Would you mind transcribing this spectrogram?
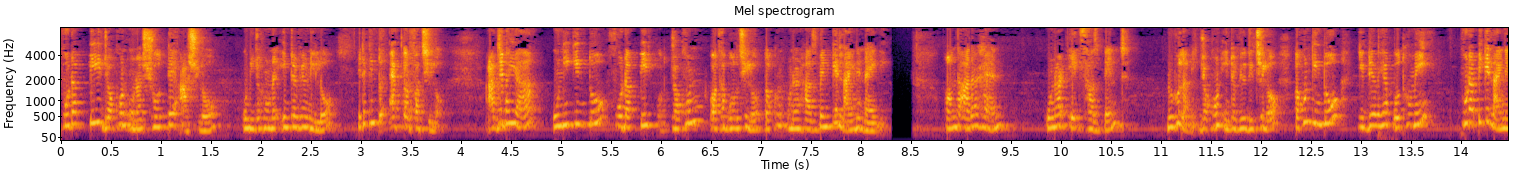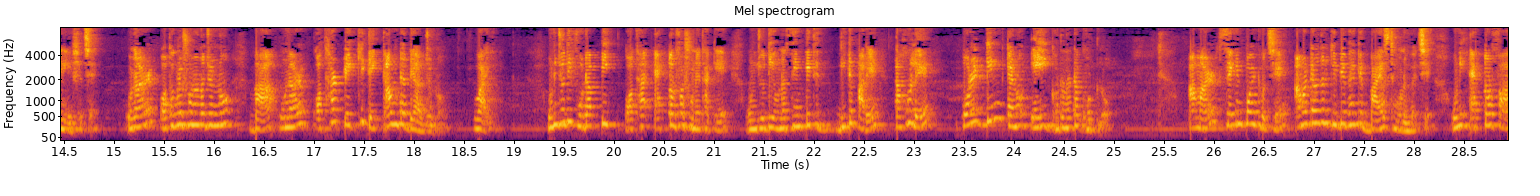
ফুডাপ্পি যখন ওনার শোতে আসলো, উনি যখন ইন্টারভিউ নিল, এটা কিন্তু একতরফা ছিল। আজ ভাইয়া, উনি কিন্তু ফুডাপ্পি যখন কথা বলছিল, তখন ওনার হাজবেন্ডকে লাইনে নেয়নি। অন দ্য আদার হ্যান্ড ওনার এক্স হাজবেন্ড রুহুল আলী যখন ইন্টারভিউ দিচ্ছিল, তখন কিন্তু ইবরিয়া ভাইয়া প্রথমেই ফুডাপ্পিকে লাইনে নিয়ে এসেছে। ওনার কথাগুলো শোনানোর জন্য বা ওনার কথার প্রেক্ষিতে কাউন্টার দেওয়ার জন্য। ওয়াই উনি যদি ফুডাপ্পি কথা একতরফা শুনে থাকে, উনি যদি ওনার সিম্পিতি দিতে পারে, তাহলে পরের দিন কেন এই ঘটনাটা ঘটলো? আমার সেকেন্ড পয়েন্ট হচ্ছে, আমার কেন কিবি ভাইকে বায়াস্ট মনে হয়েছে। উনি একতরফা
